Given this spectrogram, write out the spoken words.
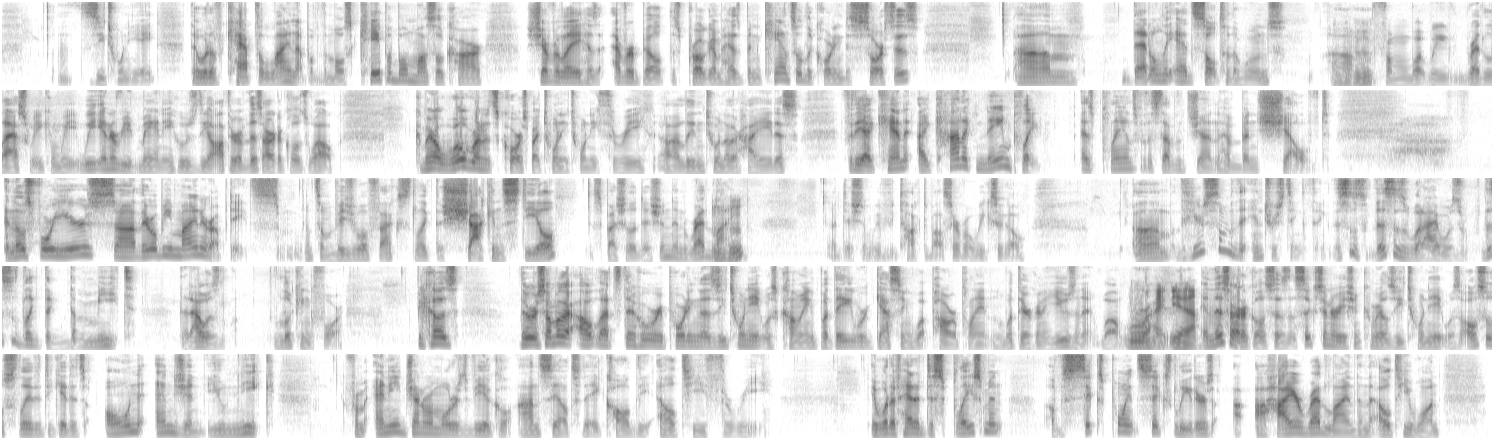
Z28 that would have capped the lineup of the most capable muscle car Chevrolet has ever built. This program has been canceled according to sources. Um, that only adds salt to the wounds. Um, From what we read last week, and we we interviewed Manny, who's the author of this article as well. Camaro will run its course by 2023, uh, leading to another hiatus for the iconic, iconic nameplate, as plans for the seventh gen have been shelved. In those four years, uh, there will be minor updates and some visual effects like the Shock and Steel Special Edition and Redline Edition we've talked about several weeks ago. Um, here's some of the interesting thing. This is this is what I was. This is like the the meat that I was looking for, because there were some other outlets that who were reporting the Z28 was coming, but they were guessing what power plant and what they're going to use in it. Well, right, yeah. in this article, it says the sixth generation Camaro Z28 was also slated to get its own engine unique from any General Motors vehicle on sale today called the LT3. It would have had a displacement of 6.6 liters, a, higher red line than the LT1,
